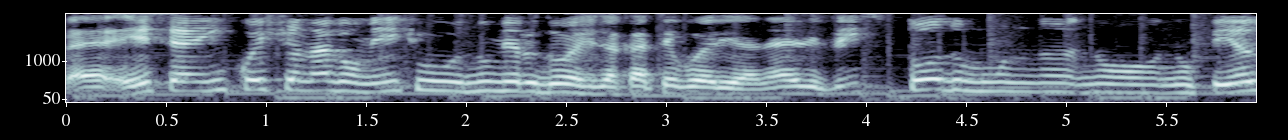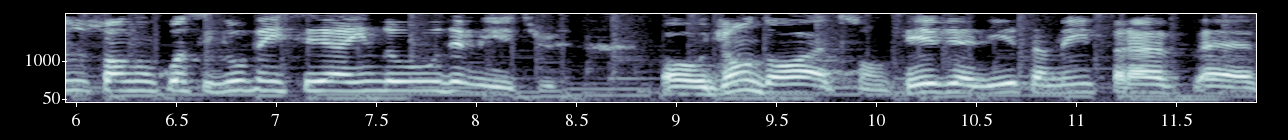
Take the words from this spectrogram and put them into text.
é, esse é inquestionavelmente o número 2 da categoria, né? Ele vence todo mundo no, no, no, peso, só não conseguiu vencer ainda o Demetrius. O John Dodson teve ali também para é,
